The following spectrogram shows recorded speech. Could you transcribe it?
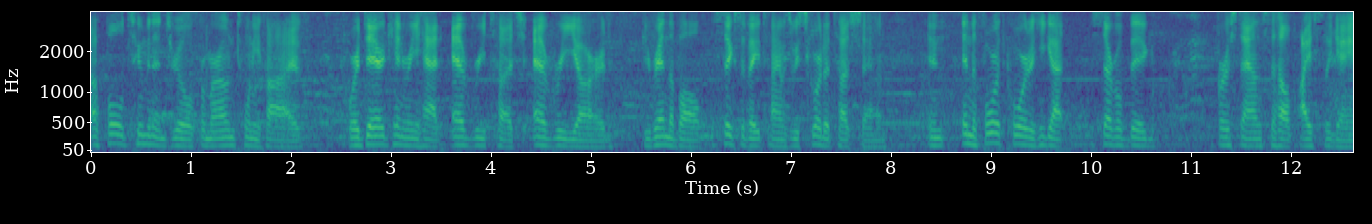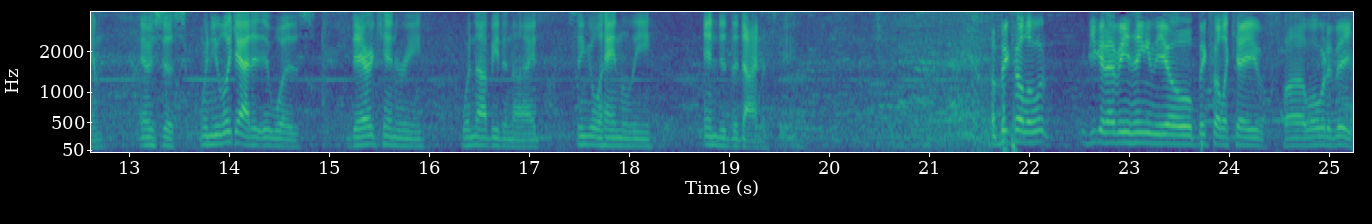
a full two minute drill from our own 25 where Derrick Henry had every touch, every yard. He ran the ball six of eight times. We scored a touchdown. And in the fourth quarter, he got several big first downs to help ice the game. And it was just, when you look at it, it was Derrick Henry would not be denied, single handedly ended the dynasty. A big fellow, what- if you could have anything in the old big fella cave, uh, what would it be?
